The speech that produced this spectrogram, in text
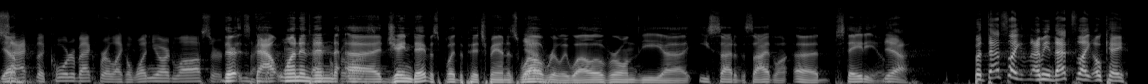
Yeah. sacked the quarterback for like a one yard loss or There, that one, and then uh, Jane Davis played the pitch man as well, Yeah. really well over on the uh, east side of the sideline uh, stadium. Yeah. But that's like, I mean, that's like, okay,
